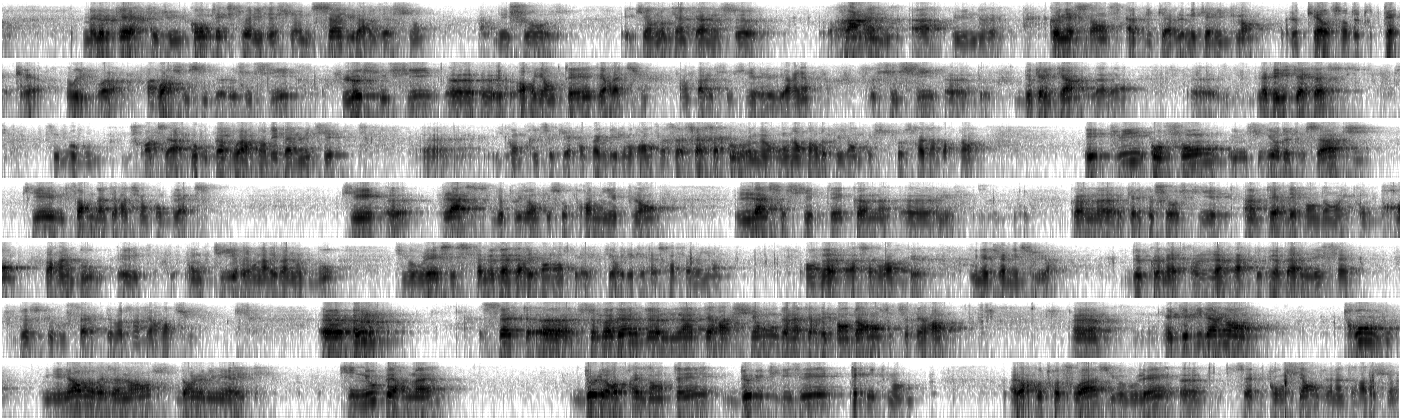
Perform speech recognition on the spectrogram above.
mais le care qui est une contextualisation, une singularisation des choses, et qui en aucun cas ne se ramène à une connaissance applicable mécaniquement. Le care au sens de tout take care. Oui, voilà. Avoir souci, le souci, le souci euh, euh, orienté vers l'action. Hein, pas le souci rien, le souci euh, de, quelqu'un, la, délicatesse. C'est beaucoup, je crois que ça a beaucoup à voir dans des tas de métiers, y compris ceux qui accompagnent des mourants. Enfin, ça, couvre, on en parle de plus en plus, chose très importante. Et puis, au fond, une figure de tout ça qui, qui est une forme d'interaction complexe, qui est place de plus en plus au premier plan la société comme, euh, euh, quelque chose qui est interdépendant et qu'on prend par un bout et on tire et on arrive à un autre bout. Si vous voulez, c'est ces fameuses interdépendances que la théorie des catastrophes a mis en, œuvre, à savoir que vous n'êtes jamais sûr de connaître l'impact global, l'effet de ce que vous faites de votre intervention. Euh, euh, ce modèle de l'interaction, de l'interdépendance, etc., euh, est évidemment, trouve une énorme résonance dans le numérique qui nous permet de le représenter, de l'utiliser techniquement, alors qu'autrefois, si vous voulez, cette conscience de l'interaction,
